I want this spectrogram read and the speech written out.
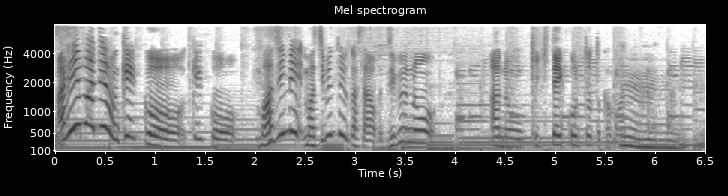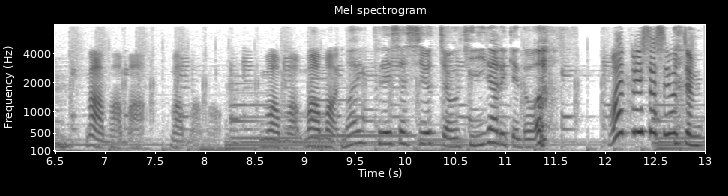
あれはでも結構結構真面目真面目というかさ自分のあの聞きたいこととかもあうって、ん。まあまあまあまあまあまあ。まあまあまあまあ。マイプレッシャーしよっちゃんも気になるけど。マイプレッシャーしようちゃん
